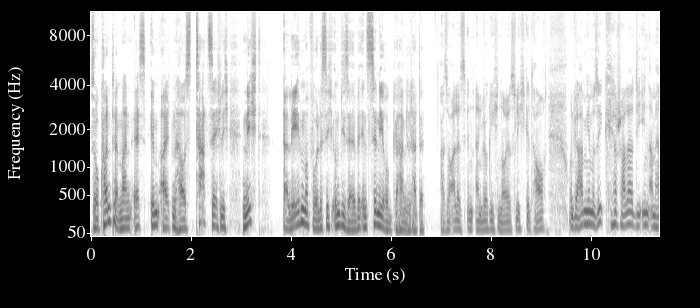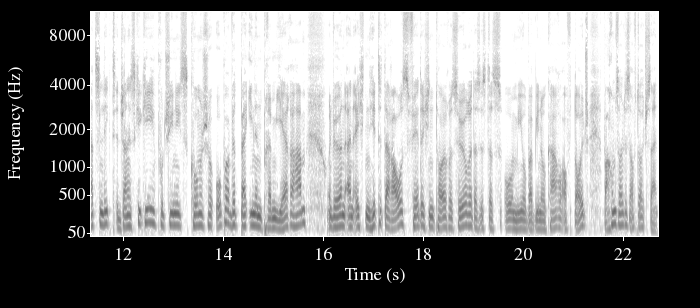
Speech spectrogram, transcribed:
so konnte man es im alten Haus tatsächlich nicht erleben, obwohl es sich um dieselbe Inszenierung gehandelt hatte. Also alles in ein wirklich neues Licht getaucht. Und wir haben hier Musik, Herr Schaller, die Ihnen am Herzen liegt. Giannis Kiki, Puccinis komische Oper, wird bei Ihnen Premiere haben. Und wir hören einen echten Hit daraus. Väterchen teures Höre, das ist das O mio Babino Caro auf Deutsch. Warum sollte es auf Deutsch sein?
